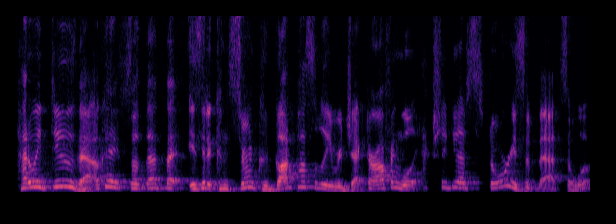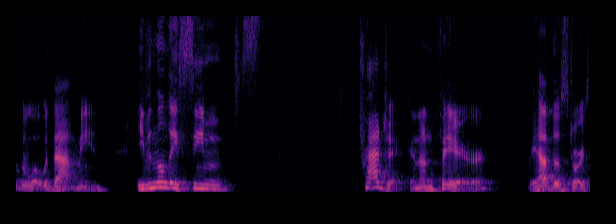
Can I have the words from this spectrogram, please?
how do we do that? Okay, so that, that is it a concern? Could God possibly reject our offering? Well, we actually do have stories of that. So what, what would that mean? Even though they seem tragic and unfair, we have those stories.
